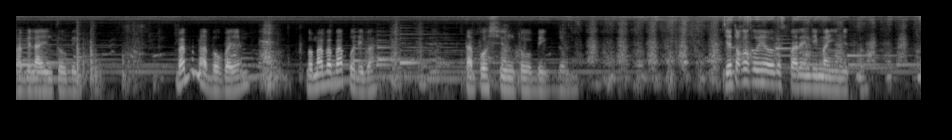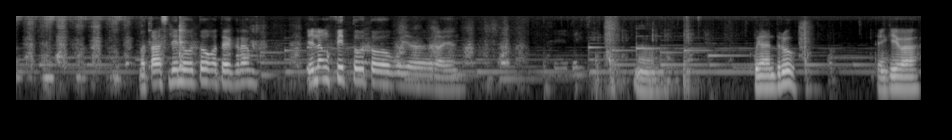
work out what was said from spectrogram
kabila yung tubig. Bababa po ba yan? Bumababa po, di ba? Tapos yung tubig doon. Dito ka Kuya August para hindi mainit to. Mataas din ho to, katekram. Ilang feet to to, Kuya Ryan? No. Kuya Andrew, thank you ah.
